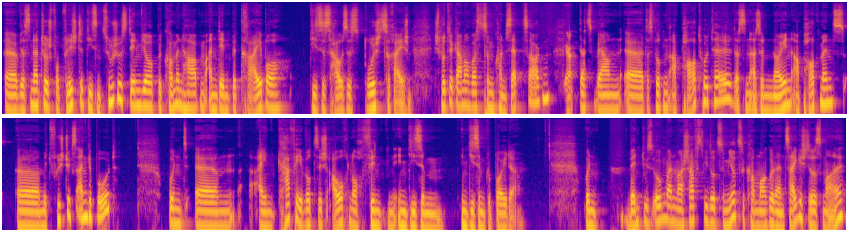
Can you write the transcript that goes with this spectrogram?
äh, wir sind natürlich verpflichtet, diesen Zuschuss, den wir bekommen haben, an den Betreiber dieses Hauses durchzureichen. Ich würde dir gerne noch was zum Konzept sagen. Ja. Das wären, äh, das wird ein Apart-Hotel. Das sind also neun Apartments äh, mit Frühstücksangebot. Und ähm, ein Café wird sich auch noch finden in diesem, in diesem Gebäude. Und wenn du es irgendwann mal schaffst, wieder zu mir zu kommen, Marco, dann zeige ich dir das mal.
